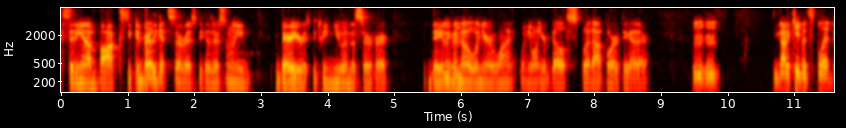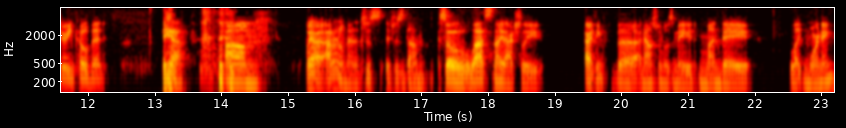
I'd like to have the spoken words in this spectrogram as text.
sitting in a box. You can barely get service because there's so many barriers between you and the server. They don't even Mhm. know when you're want when you want your bill split up or together. hmm You got to keep it split during COVID. Yeah. Um, but yeah, I don't know, man. It's just it's just dumb. So last night, actually, I think the announcement was made Monday, like morning,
